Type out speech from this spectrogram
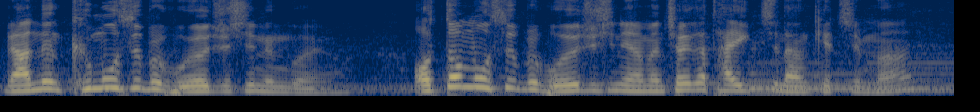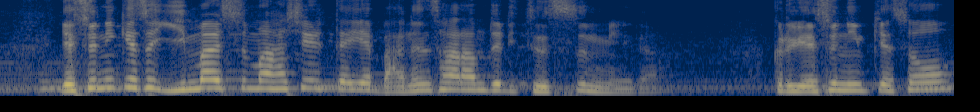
라는 그 모습을 보여주시는 거예요. 어떤 모습을 보여주시냐면 저희가 다 읽진 않겠지만 예수님께서 이 말씀을 하실 때에 많은 사람들이 듣습니다. 그리고 예수님께서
